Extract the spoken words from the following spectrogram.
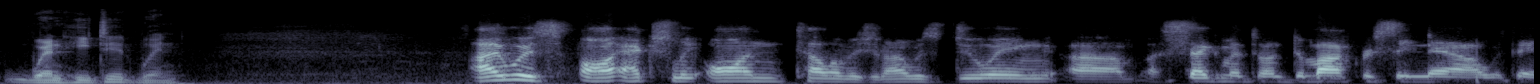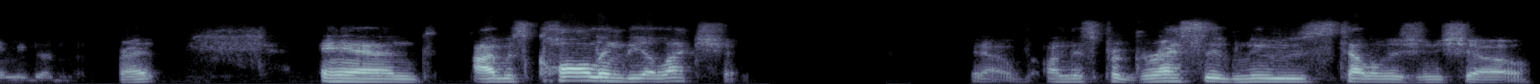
when he did win? I was uh, actually on television. I was doing um, a segment on Democracy Now with Amy Goodman, right? And I was calling the election, you know, on this progressive news television show.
